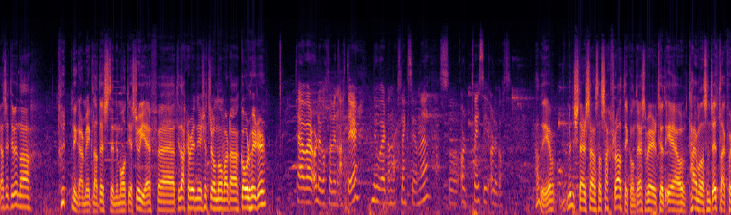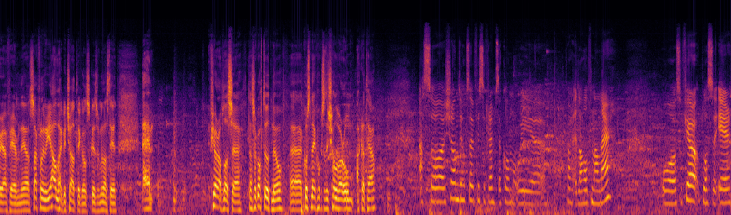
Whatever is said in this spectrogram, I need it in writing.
Jansi til vinna tutningar med Gladesten imot i SJF. Uh, til dere vinner i kjøttrum nå var det går höjder. Det var ordentlig godt å vinne etter. Nå er det nok slengt siden, så ordentlig tvei sier ordentlig godt. Ja, det er minst der så har sagt för att det kom. Det är så veldig til at jeg har timet som ett lag för jag för men har sagt för mig jag lag att det skal jeg som til. Um, Fjøra plåse. Det ser godt ut nu. Eh hur snäck också til själva om akkurat det? Altså, Sean det också först och främst att komma och i för eller halvfinalen. Og så fjøra plåse er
